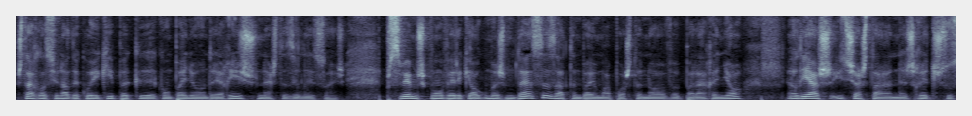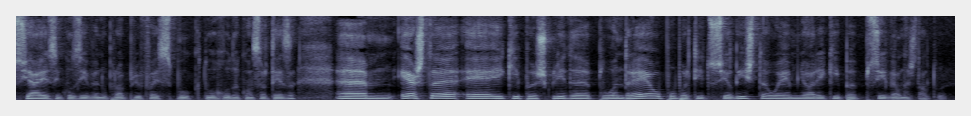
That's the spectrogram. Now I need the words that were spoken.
está relacionada com a equipa que acompanha o André Rijo nestas eleições. Percebemos que vão haver aqui algumas mudanças, há também uma aposta nova para a Ranhó. Aliás, isso já está nas redes sociais, inclusive no próprio Facebook do Arruda, com certeza. Um, esta é a equipa escolhida pelo André ou pelo Partido Socialista ou é a melhor equipa possível nesta altura?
